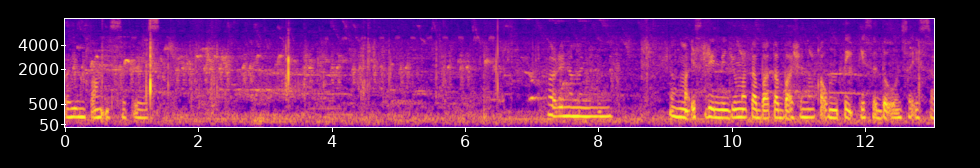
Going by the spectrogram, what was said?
Ayun pang isa guys. Pare naman yung yung mais din medyo mataba-taba siya ng kaunti kaysa doon sa isa.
